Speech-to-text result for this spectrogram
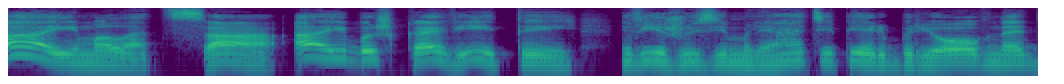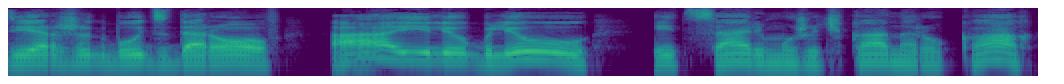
Ай, молодца, ай, башковитый, вижу, земля теперь бревна держит, будь здоров. Ай, люблю. И царь мужичка на руках,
